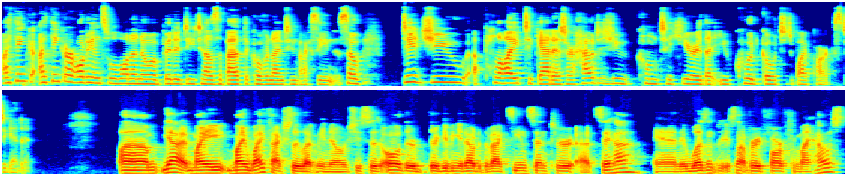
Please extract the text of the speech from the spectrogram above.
I think I think our audience will want to know a bit of details about the COVID nineteen vaccine. So, did you apply to get it, or how did you come to hear that you could go to Dubai Parks to get it? Um, yeah, my my wife actually let me know. She said, "Oh, they're they're giving it out at the vaccine center at Seha, and it wasn't. It's not very far from my house,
